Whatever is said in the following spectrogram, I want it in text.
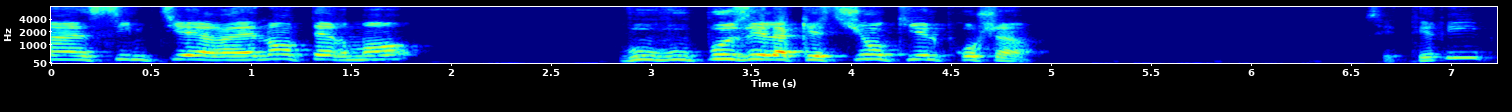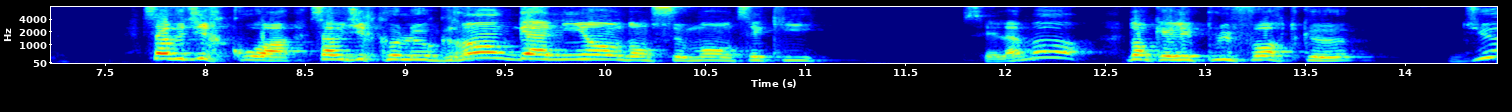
à un cimetière, à un enterrement, vous vous posez la question qui est le prochain? C'est terrible. Ça veut dire quoi? Ça veut dire que le grand gagnant dans ce monde, c'est qui? C'est la mort. Donc elle est plus forte que Dieu.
